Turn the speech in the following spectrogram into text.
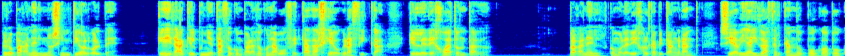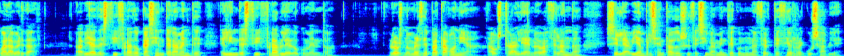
Pero Paganel no sintió el golpe. ¿Qué era aquel puñetazo comparado con la bofetada geográfica que le dejó atontado? Paganel, como le dijo el capitán Grant, se había ido acercando poco a poco a la verdad. Había descifrado casi enteramente el indescifrable documento. Los nombres de Patagonia, Australia y Nueva Zelanda se le habían presentado sucesivamente con una certeza irrecusable.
